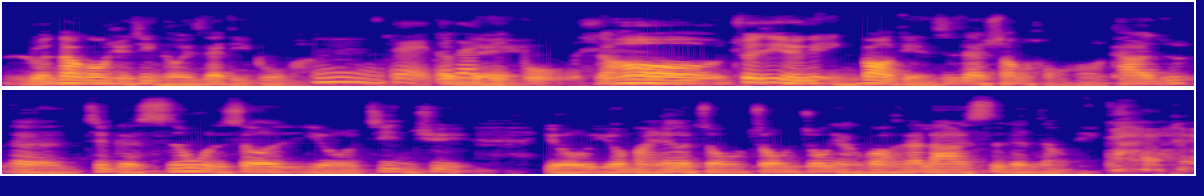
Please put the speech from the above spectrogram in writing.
轮到光学镜头也是在底部嘛。嗯，对，都在底部。然后最近有一个引爆点是在双红哦，它呃这个私募的时候有进去，有有买那个中中中阳光，它拉了四根涨停。对。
